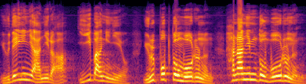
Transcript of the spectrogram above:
유대인이 아니라 이방인이에요. 율법도 모르는 하나님도 모르는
